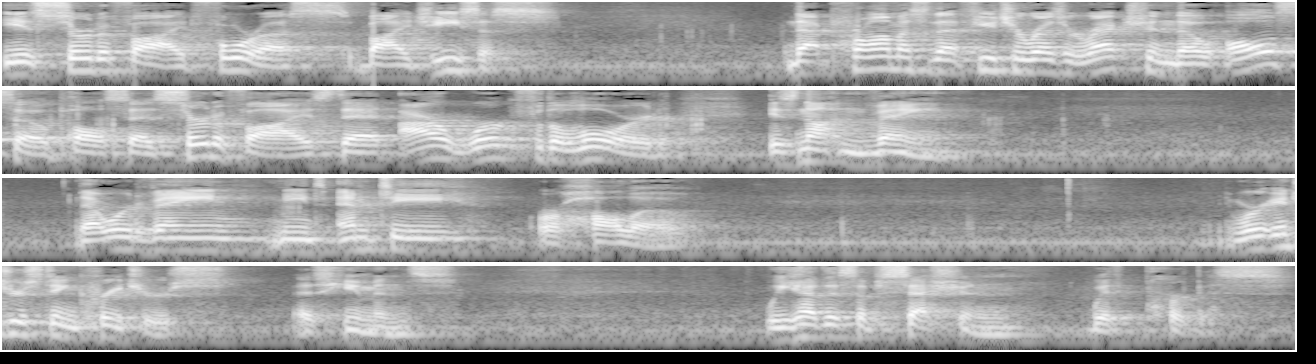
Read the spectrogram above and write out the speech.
is certified for us by Jesus. That promise of that future resurrection, though, also, Paul says, certifies that our work for the Lord is not in vain. That word vain means empty or hollow. We're interesting creatures as humans. We have this obsession with purpose.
